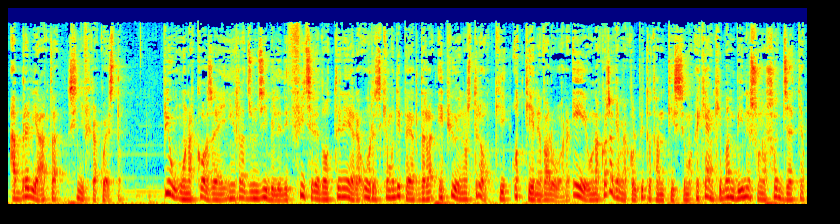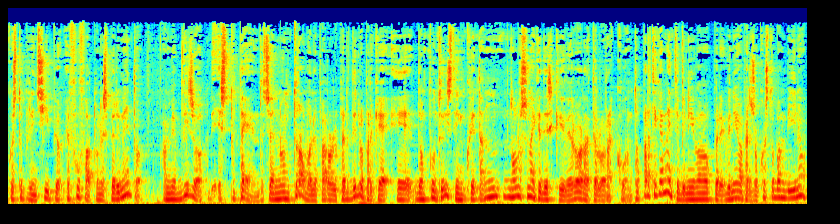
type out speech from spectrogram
abbreviata, significa questo più una cosa è irraggiungibile, difficile da ottenere o rischiamo di perderla e più ai nostri occhi ottiene valore. E una cosa che mi ha colpito tantissimo è che anche i bambini sono soggetti a questo principio e fu fatto un esperimento, a mio avviso, stupendo, cioè non trovo le parole per dirlo perché è, da un punto di vista inquietante, non lo so neanche descrivere, ora te lo racconto. Praticamente pre- veniva preso questo bambino,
